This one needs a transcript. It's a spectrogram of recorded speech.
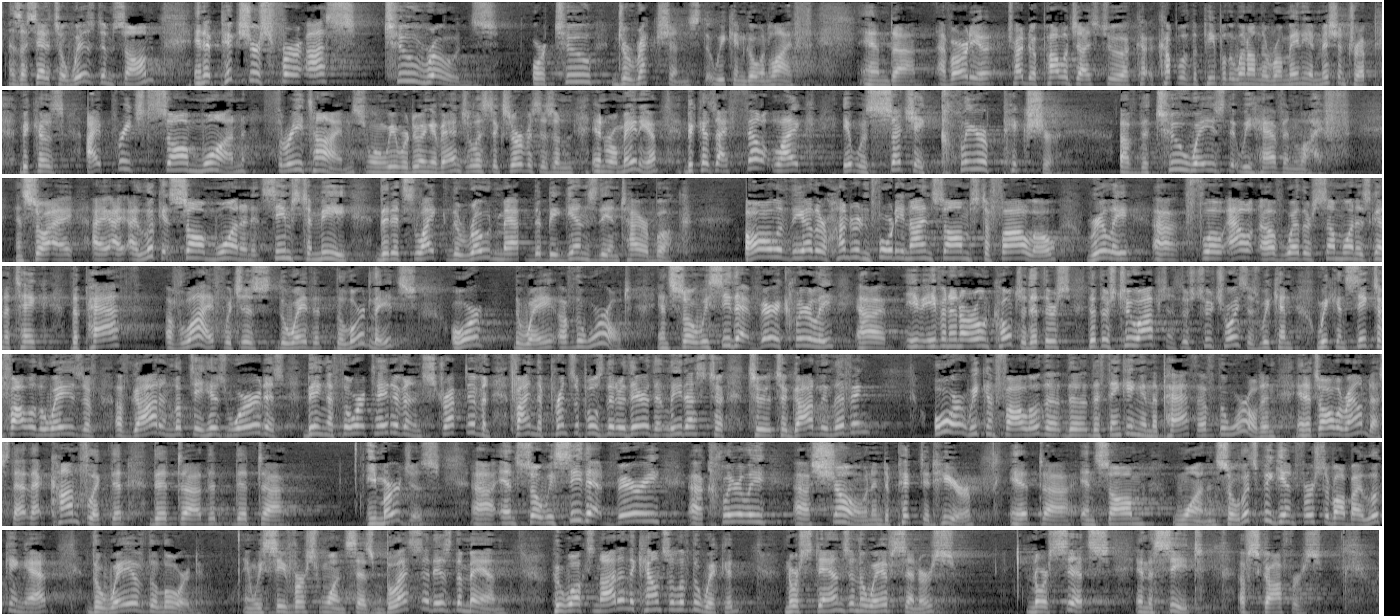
As I said, it's a wisdom psalm and it pictures for us two roads or two directions that we can go in life. And uh, I've already uh, tried to apologize to a, couple of the people that went on the Romanian mission trip because I preached Psalm 1 three times when we were doing evangelistic services in, in Romania because I felt like it was such a clear picture of the two ways that we have in life. And so I, I, I, look at Psalm 1 and it seems to me that it's like the roadmap that begins the entire book. All of the other 149 Psalms to follow really uh, flow out of whether someone is going to take the path of life, which is the way that the Lord leads, or the way of the world. And so we see that very clearly, uh, even in our own culture, that there's, that there's two options, there's two choices. We can, we can seek to follow the ways of, of God and look to His Word as being authoritative and instructive and find the principles that are there that lead us to, to, to godly living. Or we can follow the, the, the, thinking and the path of the world. And, and it's all around us. That, that conflict that, that, uh, that, that uh, emerges. Uh, and so we see that very uh, clearly uh, shown and depicted here at, uh, in Psalm 1. And so let's begin, first of all, by looking at the way of the Lord. And we see verse 1 says, Blessed is the man who walks not in the counsel of the wicked, nor stands in the way of sinners, nor sits in the seat of scoffers.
